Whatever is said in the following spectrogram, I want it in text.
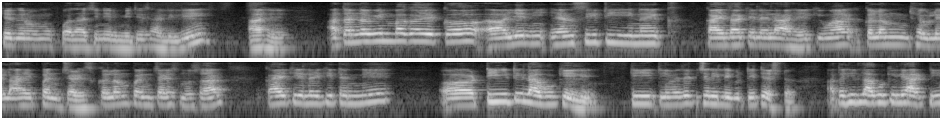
केंद्र प्रमुख पदाची निर्मिती झालेली आहे. आता नवीन बघा एक एन सी टी एक कायदा केलेला आहे किंवा कलम ठेवलेला आहे पंचेचाळीस. कलम पंचेचाळीसनुसार काय केलंय की त्यांनी टीईटी लागू केली. टीईटी म्हणजे टीचर इलिबिलिटी टेस्ट आता ही लागू केली आरटी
